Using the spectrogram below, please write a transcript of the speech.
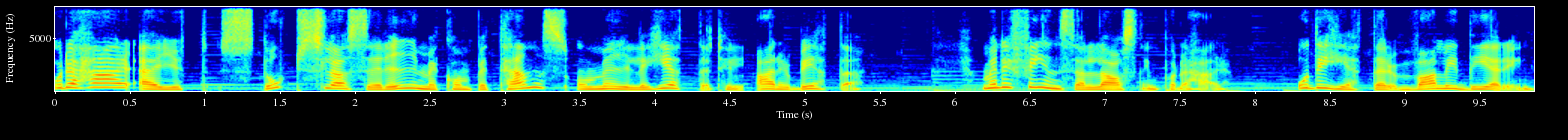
Och Det här är ju ett stort slöseri med kompetens och möjligheter till arbete. Men det finns en lösning på det här och det heter validering.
